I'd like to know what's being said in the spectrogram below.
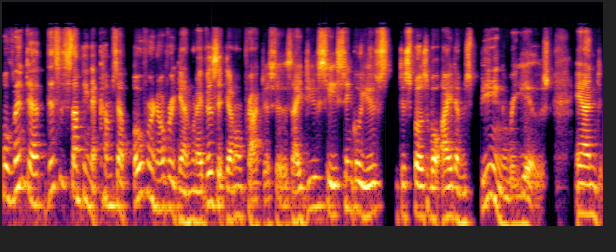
Well, Linda, this is something that comes up over and over again when I visit dental practices. I do see single use disposable items being reused. And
